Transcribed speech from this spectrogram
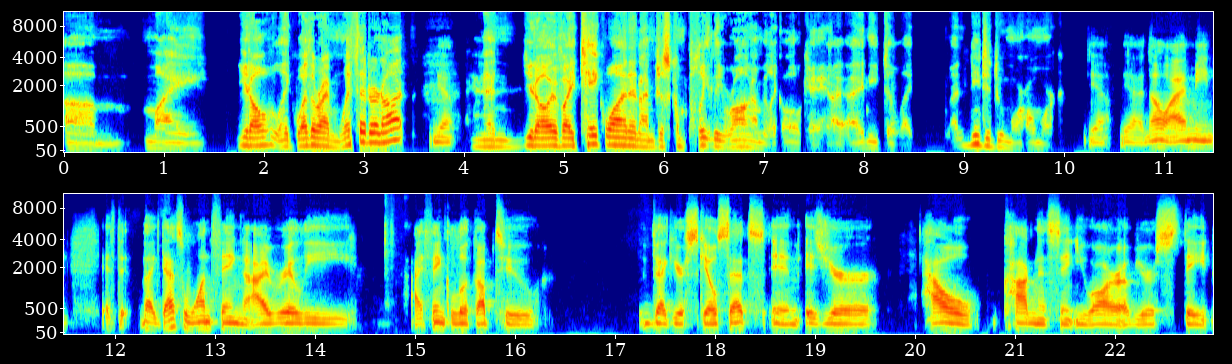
um, my you know, like whether I'm with it or not. Yeah. And you know, if I take one and I'm just completely wrong, I'm like, oh, okay, I, I need to like, I need to do more homework. Yeah, yeah. No, I mean, if the, like that's one thing I really, I think look up to, like your skill sets and is your how cognizant you are of your state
